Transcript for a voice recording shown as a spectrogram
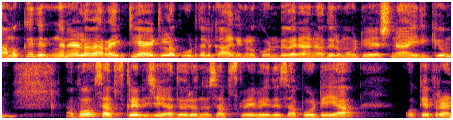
നമുക്കിത് ഇങ്ങനെയുള്ള വെറൈറ്റി ആയിട്ടുള്ള കൂടുതൽ കാര്യങ്ങൾ കൊണ്ടുവരാൻ അതൊരു മോട്ടിവേഷൻ ആയിരിക്കും. അപ്പോൾ സബ്സ്ക്രൈബ് ചെയ്യാത്തവരൊന്ന് സബ്സ്ക്രൈബ് ചെയ്ത് സപ്പോർട്ട് ചെയ്യുക. Okay friends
